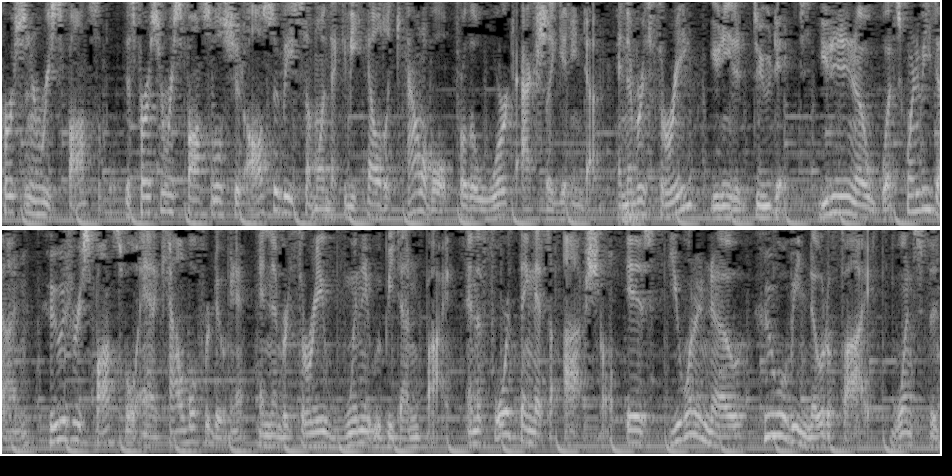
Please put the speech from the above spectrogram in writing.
person responsible. This person responsible should also be someone that can be held accountable for the work actually getting done. And number three, you need a due date. You need to know what's going to be done, who is responsible and accountable for doing it, and number three, when it would be done by. And the fourth thing that's optional is you want to know who will be notified once the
